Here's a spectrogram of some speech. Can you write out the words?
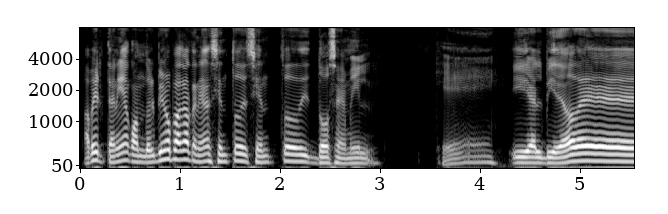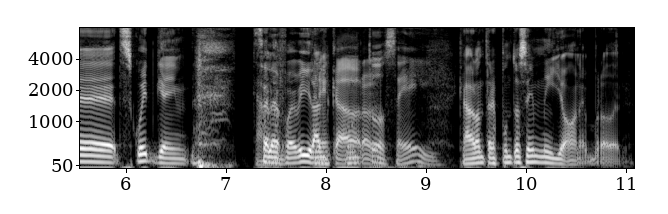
Papi, tenía, cuando él vino para acá tenía 100 112 mil. ¿Qué? Y el video de Squid Game se le fue viral, cabrón. 3.6. Cabrón, 3.6 millones, brother.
